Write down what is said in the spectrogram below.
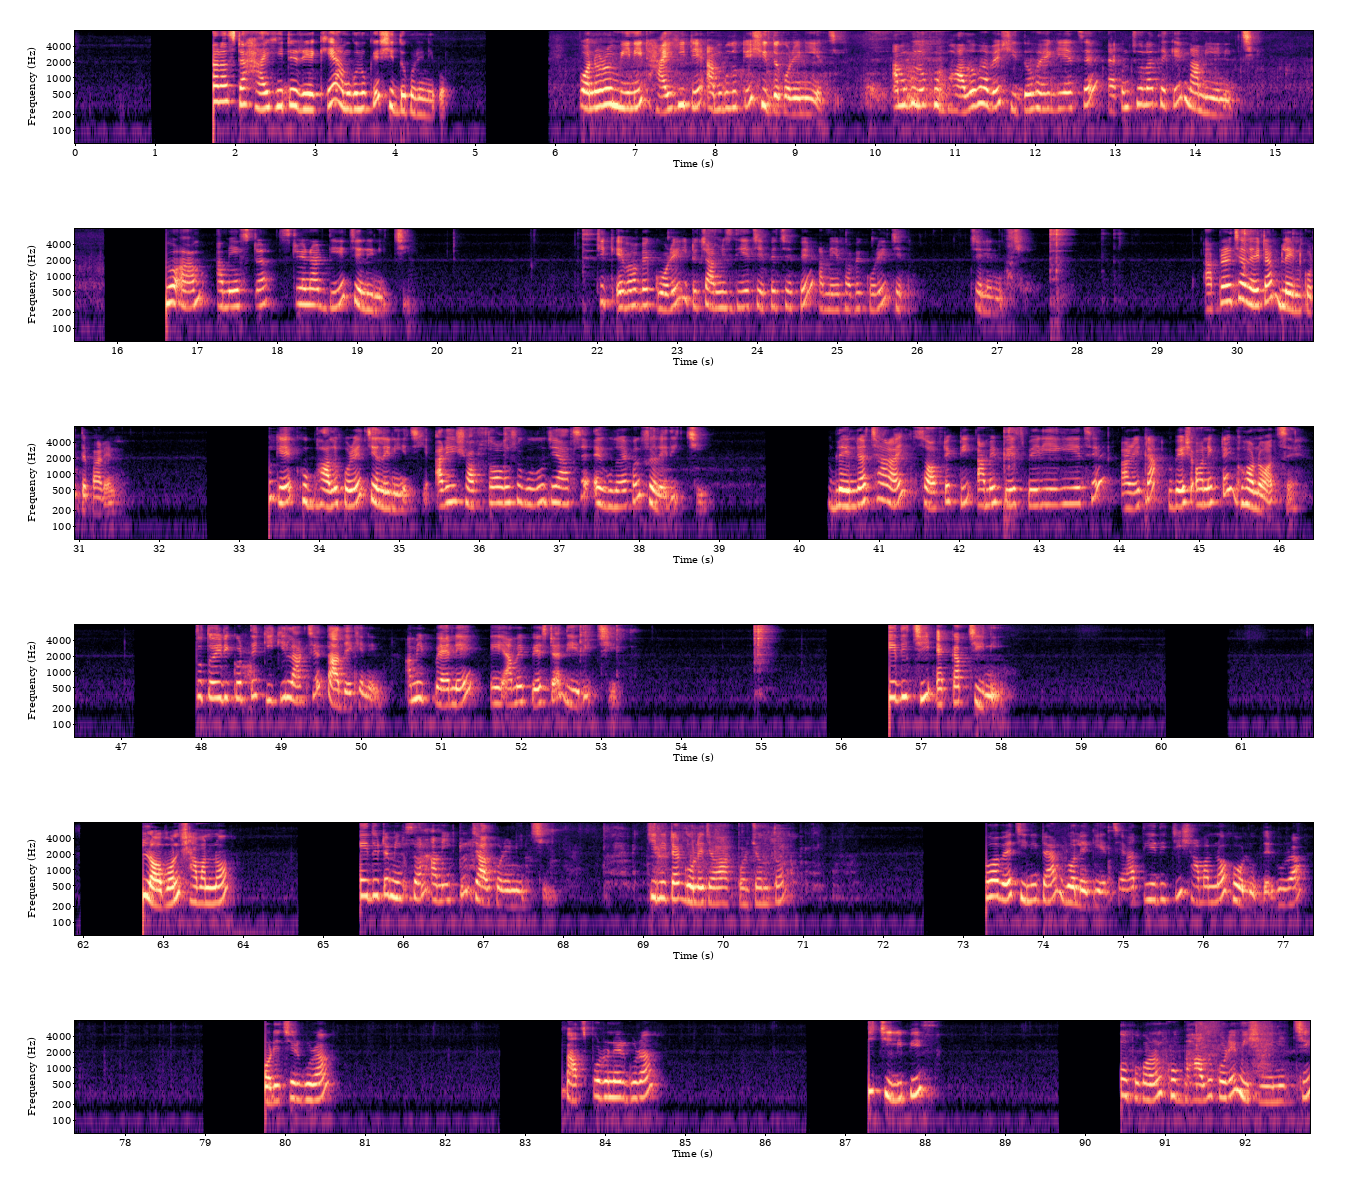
রাসটা হাই হিটে রেখে আমগুলোকে সিদ্ধ করে নিব। পনেরো মিনিট হাই হিটে আমগুলোকে সিদ্ধ করে নিয়েছি। আমগুলো খুব ভালোভাবে সিদ্ধ হয়ে গিয়েছে। এখন চুলা থেকে নামিয়ে নিচ্ছি। আম আমি এক্সট্রা স্ট্রেনার দিয়ে চেলে নিচ্ছি। ঠিক এভাবে করে একটু চামিচ দিয়ে চেপে চেপে আমি এভাবে করে চেলে নিচ্ছি। আপনারা চাইলে এটা ব্লেন্ড করতে পারেন। খুব ভালো করে চেলে নিয়েছি। আর এই শক্ত অংশগুলো যে আছে, এগুলো এখন ফেলে দিচ্ছি। ব্লেন্ডার ছাড়াই সফট একটি আমের পেস্ট বেরিয়ে গিয়েছে। আর এটা বেশ অনেকটাই ঘন আছে। তো তৈরি করতে কি কি লাগছে তা দেখে নিন। আমি প্যানে এই আমের পেস্টটা দিয়ে দিচ্ছি। দিয়ে দিচ্ছি এক কাপ চিনি। লবণ সামান্য। এই দুটো মিক্সন আমি একটু জাল করে নিচ্ছি। চিনিটা গলে যাওয়া আগ পর্যন্ত। ভাবে চিনিটা গলে গিয়েছে। আর দিয়ে দিচ্ছি সামান্য হলুদের গুঁড়া। মরিচের গুঁড়া, পাঁচ ফোড়নের গুঁড়া চিলি পিস। উপকরণ খুব ভালো করে মিশিয়ে নিচ্ছি।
